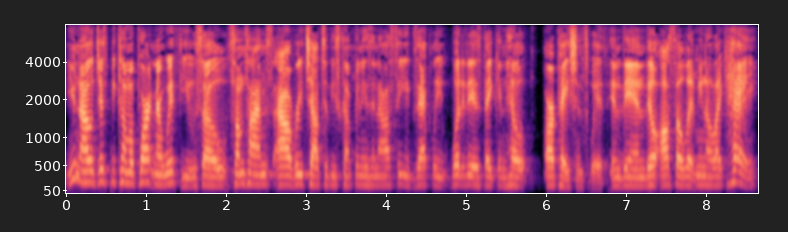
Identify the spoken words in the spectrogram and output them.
you know, just become a partner with you. So sometimes I'll reach out to these companies and I'll see exactly what it is they can help our patients with. And then they'll also let me know, like, hey,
